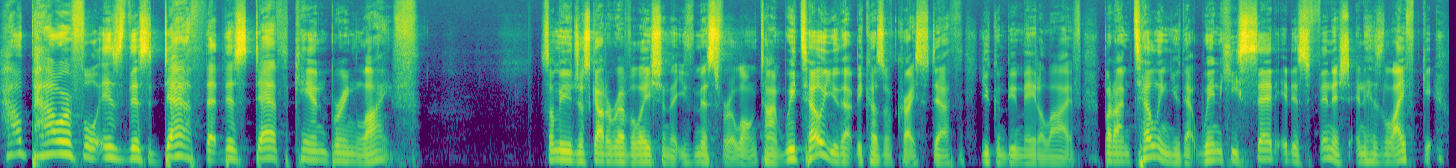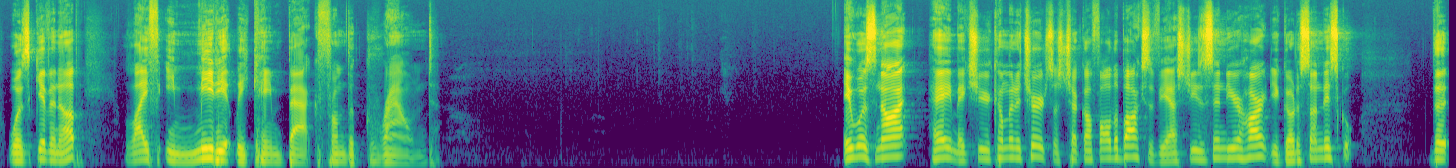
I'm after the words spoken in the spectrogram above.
How powerful is this death that this death can bring life? Some of you just got a revelation that you've missed for a long time. We tell you that because of Christ's death, you can be made alive. But I'm telling you that when he said it is finished and his life was given up, life immediately came back from the ground. It was not, hey, make sure you're coming to church. Let's check off all the boxes. If you ask Jesus into your heart, you go to Sunday school. The,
